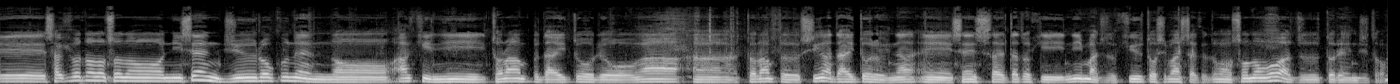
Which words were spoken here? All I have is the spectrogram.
えー先ほどのその2016年の秋にトランプ大統領が、あートランプ氏が大統領にな、えー選出された時に、まあ、ちょっと急騰しましたけれども、その後はずっとレンジと、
